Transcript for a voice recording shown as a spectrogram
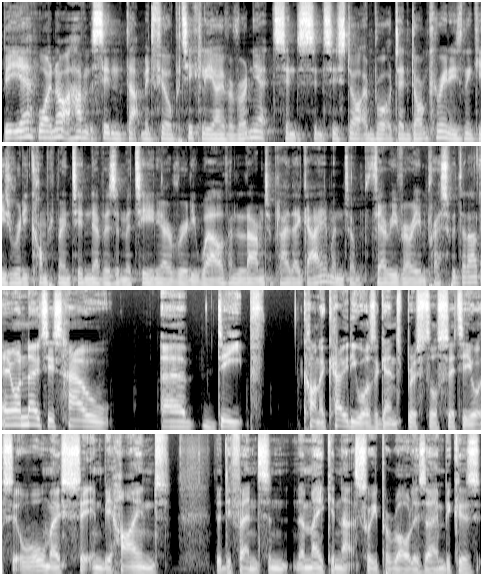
but yeah, why not? I haven't seen that midfield particularly overrun yet since since he started and brought Dendoncker in. I think he's really complemented Neves and Moutinho really well and allowed them to play their game. And I'm very very impressed with the lad. Anyone notice how uh, deep Conor Coady was against Bristol City, or almost sitting behind the defence and, and, making that sweeper role his own. Because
